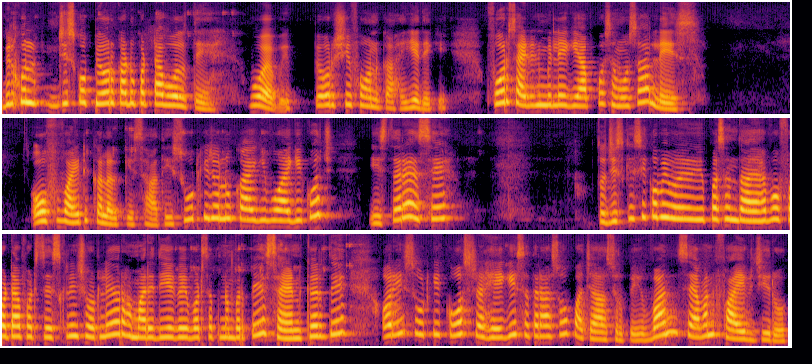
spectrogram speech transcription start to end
बिल्कुल जिसको प्योर का दुपट्टा बोलते हैं। वो है प्योर शिफोन का है, ये देखिए। फोर साइडेड मिलेगी आपको samosa, lace. Off white colour के साथ ही। सूट की जो लुक आएगी, वो आएगी कुछ इस तरह से। तो जिस किसी को भी पसंद आया है, वो फटाफट से स्क्रीनशॉट ले और हमारे दिए गए व्हाट्सअप नंबर पे सेंड कर दे। और इस सूट की कॉस्ट रहेगी सत्रह सौ पचास रुपये वन सेवन फाइव ज़ीरो।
